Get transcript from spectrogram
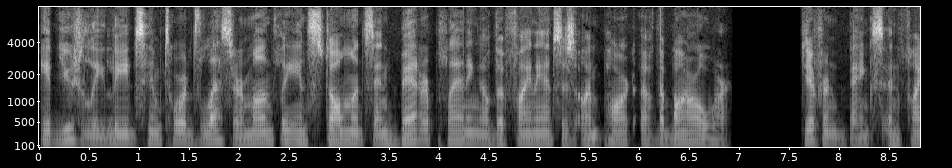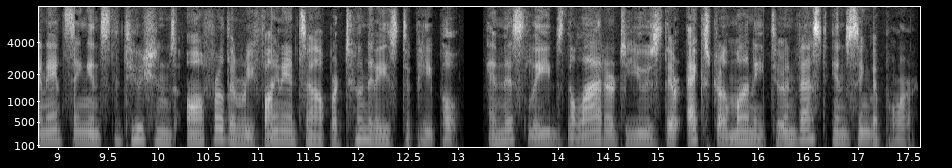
It usually leads him towards lesser monthly installments and better planning of the finances on part of the borrower different banks and financing institutions offer the refinance opportunities to people, and this leads the latter to use their extra money to invest in Singapore.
